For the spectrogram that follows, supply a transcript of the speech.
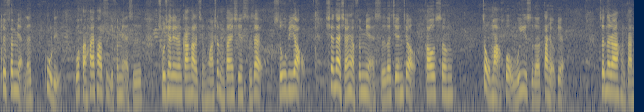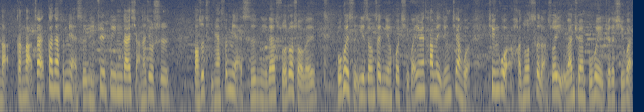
对分娩的顾虑，我很害怕自己分娩时出现令人尴尬的情况，这种担心实在实无必要。现在想想分娩时的尖叫、高声咒骂或无意识的大小便，真的让人很尴尬。尴尬在但在分娩时，你最不应该想的就是保持体面。分娩时你的所作所为不会使医生震惊或奇怪，因为他们已经见过、听过很多次了，所以完全不会觉得奇怪。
